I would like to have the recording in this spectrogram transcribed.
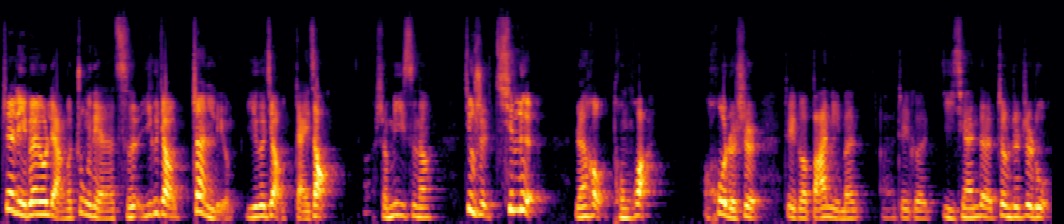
这里边有两个重点的词，一个叫占领，一个叫改造。什么意思呢？就是侵略，然后同化，或者是这个把你们啊这个以前的政治制度、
